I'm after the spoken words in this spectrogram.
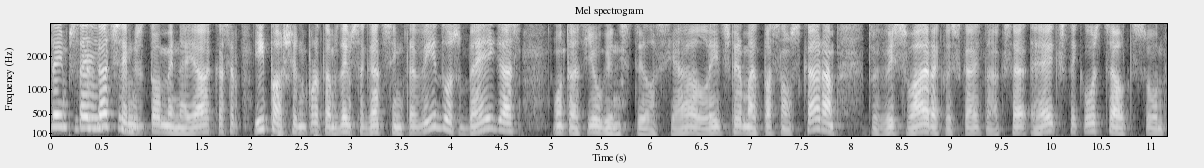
19. 19. gadsimts dominē, jā, kas ir īpaši, nu, protams, 19. gadsimta vidus, beigās un tāds jūgens stils, jā, līdz Pirmajai pasaules karam. Tur viss vairāk, viss skaistāks ēkas tika uzceltas. Un,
